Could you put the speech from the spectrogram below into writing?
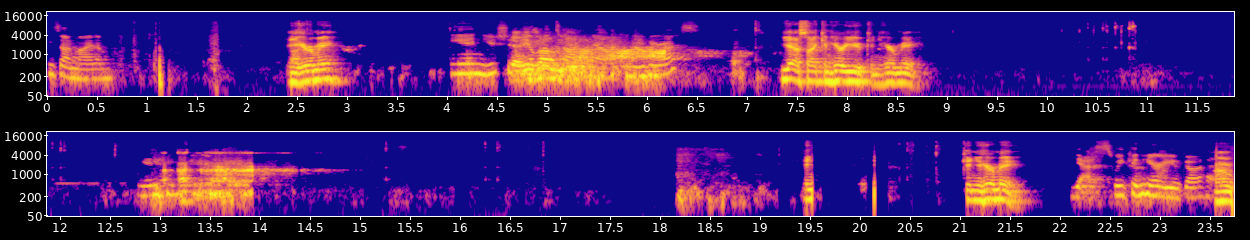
He's on mine. I'm- Can you hear me? Ian, you should Yeah, be he's able to on. talk now. Can you hear us? Yes, I can hear you. Can you hear me? Ian, can you I- hear? Can you hear me? Yes, we can hear you. Go ahead. Oh.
